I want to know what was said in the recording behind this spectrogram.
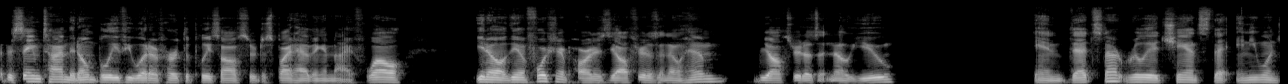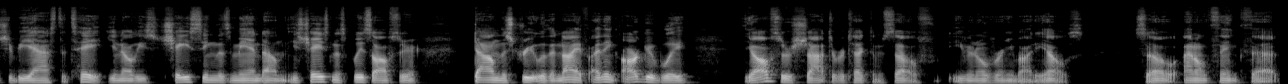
at the same time they don't believe he would have hurt the police officer despite having a knife. Well, you know, the unfortunate part is the officer doesn't know him, the officer doesn't know you. And that's not really a chance that anyone should be asked to take. You know, he's chasing this man down, he's chasing this police officer down the street with a knife. I think arguably the officer shot to protect himself, even over anybody else. So I don't think that,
